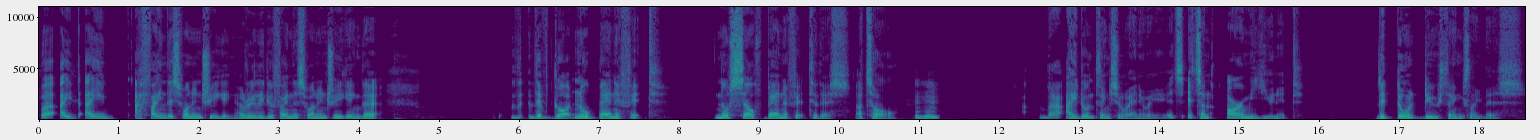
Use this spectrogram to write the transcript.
but I, I, I find this one intriguing. I really do find this one intriguing that they've got no benefit, no self benefit to this at all. hmm But I don't think so anyway. It's it's an army unit that don't do things like this.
